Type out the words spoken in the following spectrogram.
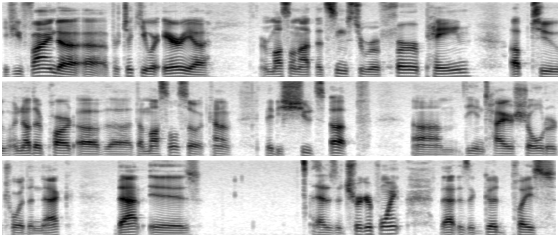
if you find a, a particular area or muscle knot that seems to refer pain up to another part of the, the muscle, so it kind of maybe shoots up um, the entire shoulder toward the neck, that is that is a trigger point. That is a good place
